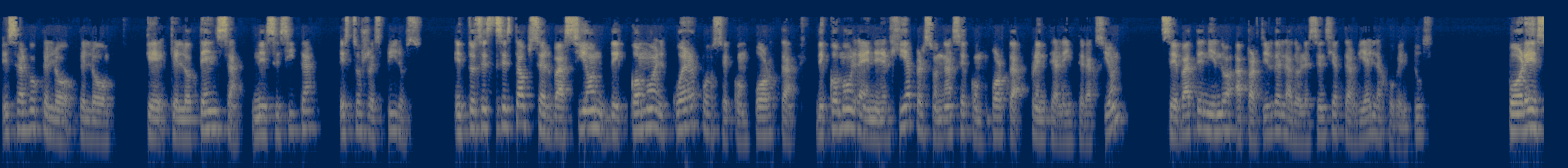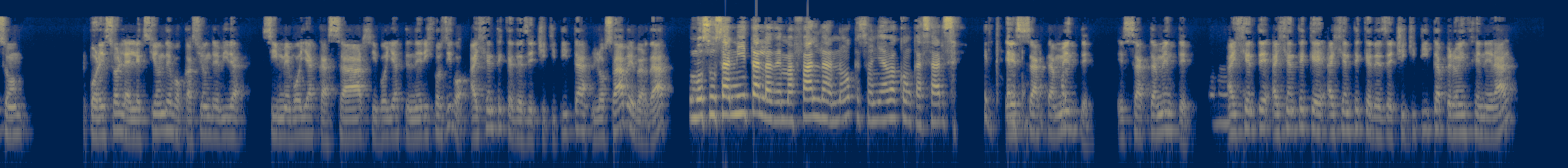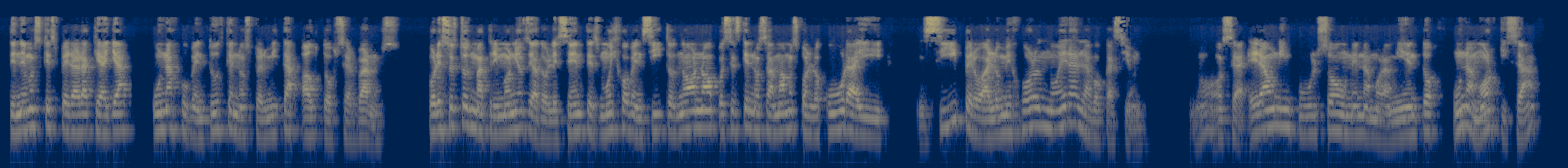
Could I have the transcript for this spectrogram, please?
es algo que lo, que lo, que, lo tensa, necesita estos respiros. Entonces, esta observación de cómo el cuerpo se comporta, de cómo la energía personal se comporta frente a la interacción, se va teniendo a partir de la adolescencia tardía y la juventud. Por eso, por eso la elección de vocación de vida, si me voy a casar, si voy a tener hijos, digo, hay gente que desde chiquitita lo sabe, ¿verdad? Como Susanita, la de Mafalda, ¿no? Que soñaba con casarse. Exactamente, exactamente. Hay gente, hay gente que, hay gente que desde chiquitita, pero en general tenemos que esperar a que haya una juventud que nos permita autoobservarnos. Por eso estos matrimonios de adolescentes muy jovencitos, no, no, pues es que nos amamos con locura y sí, pero a lo mejor no era la vocación, ¿no? O sea, era un impulso, un enamoramiento, un amor quizá,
